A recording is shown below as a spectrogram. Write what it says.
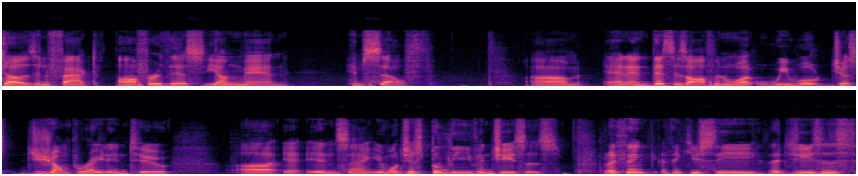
does in fact offer this young man himself. Um, and and this is often what we will just jump right into uh, in saying, you know, well, just believe in Jesus. But I think I think you see that Jesus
